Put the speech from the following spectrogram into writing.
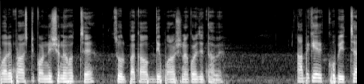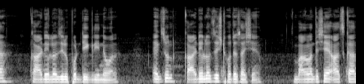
পরে ফার্স্ট কন্ডিশনে হচ্ছে চুল পাকা অবধি পড়াশোনা করে যেতে হবে। আবেগের খুব ইচ্ছা কার্ডিওলজির উপর ডিগ্রি নেওয়ার। একজন কার্ডিওলজিস্ট হতে চাইছে। বাংলাদেশে আজকাল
